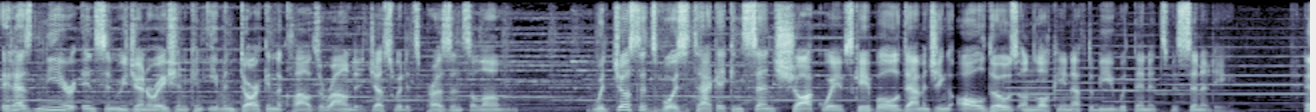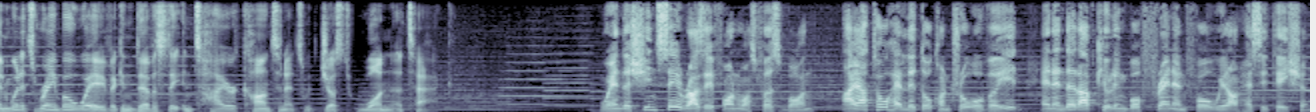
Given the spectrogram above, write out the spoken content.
It has near instant regeneration, can even darken the clouds around it just with its presence alone. With just its voice attack, it can send shockwaves capable of damaging all those unlucky enough to be within its vicinity. And when it's Rainbow Wave, it can devastate entire continents with just one attack. When the Shinsei RahXephon was first born, Ayato had little control over it and ended up killing both friend and foe without hesitation.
